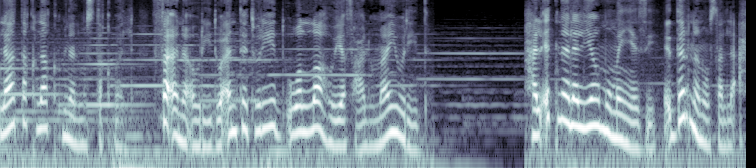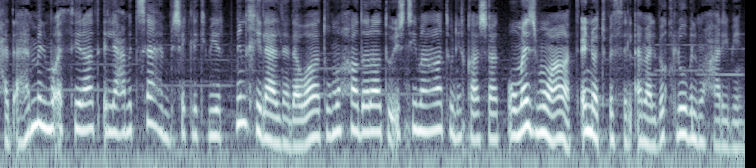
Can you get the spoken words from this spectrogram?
لا تقلق من المستقبل فأنا أريد وأنت تريد والله يفعل ما يريد. حلقتنا لليوم مميزة. قدرنا نوصل لأحد أهم المؤثرات اللي عم تساهم بشكل كبير من خلال ندوات ومحاضرات واجتماعات ونقاشات ومجموعات. إنه تبث الأمل بقلوب المحاربين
